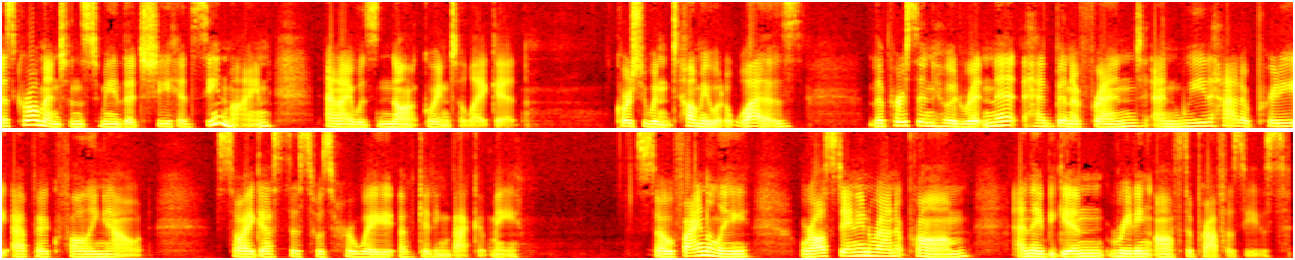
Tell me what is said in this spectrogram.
this girl mentions to me that she had seen mine and I was not going to like it. Of course, she wouldn't tell me what it was, the person who had written it had been a friend, and we'd had a pretty epic falling out. So I guess this was her way of getting back at me. So finally, we're all standing around at prom, and they begin reading off the prophecies.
